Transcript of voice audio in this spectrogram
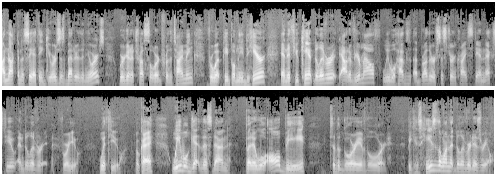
I'm not going to say I think yours is better than yours. We're going to trust the Lord for the timing, for what people need to hear. And if you can't deliver it out of your mouth, we will have a brother or sister in Christ stand next to you and deliver it for you, with you. Okay? We will get this done, but it will all be to the glory of the Lord because he's the one that delivered Israel.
